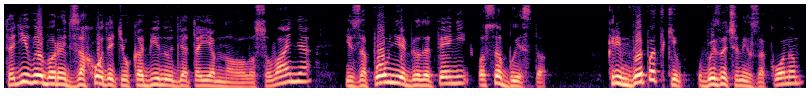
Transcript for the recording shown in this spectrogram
Тоді виборець заходить у кабіну для таємного голосування і заповнює бюлетені особисто. Крім випадків, визначених законом,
